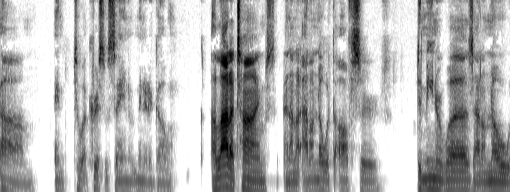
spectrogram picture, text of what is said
um, and to what Chris was saying a minute ago, a lot of times, and I don't, know what the officer's demeanor was. I don't know,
